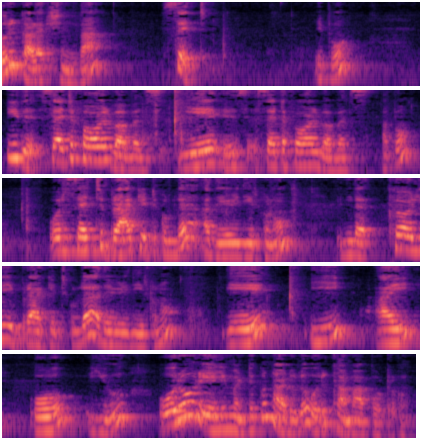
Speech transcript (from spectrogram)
ஒரு கலெக்ஷன் தான் செட் இப்போ இது set of all vowels A is set of all vowels அப்போ ஒரு செட் பிராக்கெட்டுக்குள்ள அது எழுதியிருக்கணும். இந்த கேர்லி பிராக்கெட்டுக்குள்ள அதை எழுதியிருக்கணும். ஏ இ ஐ ஓ ஒரு ஒரு எலிமெண்ட்டுக்கும் நடுவில் ஒரு கமா போட்டிருக்கணும்.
